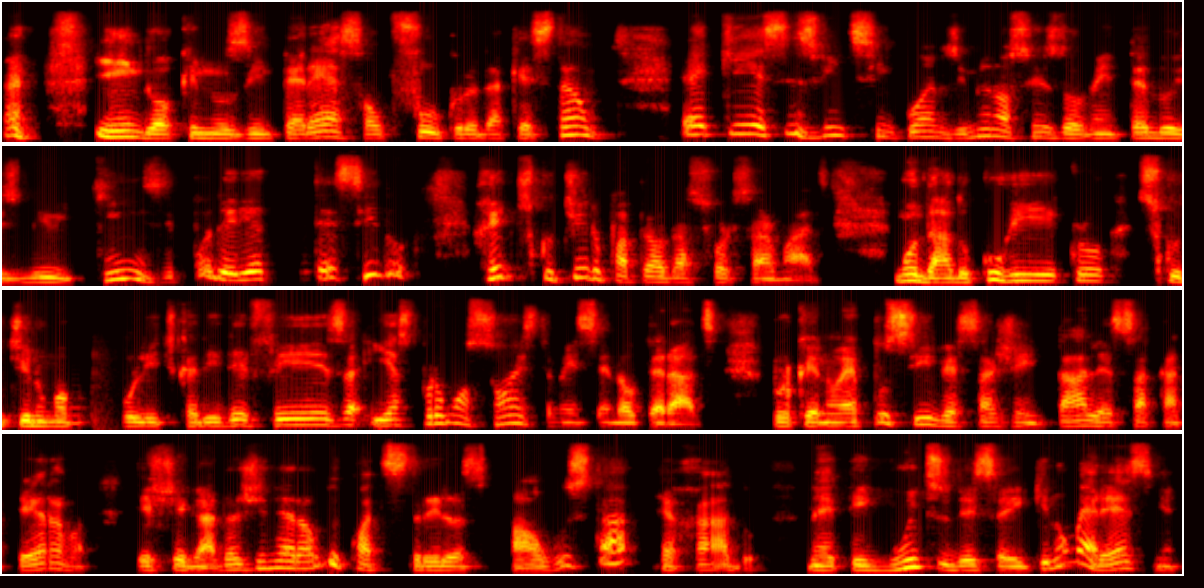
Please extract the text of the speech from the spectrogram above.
indo ao que nos interessa, ao fulcro da questão, é que esses 25 anos, de 1990 até 2015, poderia ter sido rediscutir o papel das Forças Armadas, mudado o currículo, discutir uma política de defesa e as promoções também sendo alteradas, porque não é possível essa gentalha, essa caterva ter chegado a general de quatro estrelas. Algo está errado. Né? Tem muitos desses aí que não merecem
